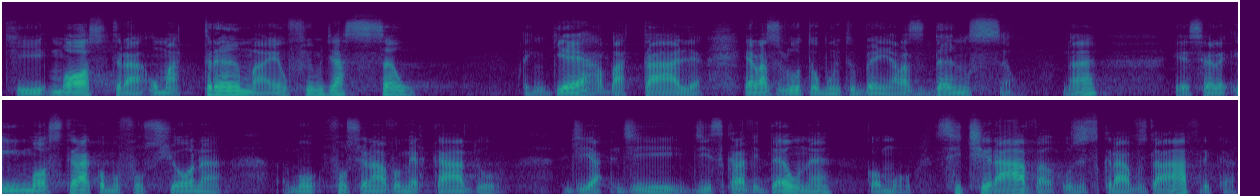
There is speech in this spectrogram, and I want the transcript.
que mostra uma trama, é um filme de ação. Tem guerra, batalha, elas lutam muito bem, elas dançam, né? Esse, e mostrar como funciona, funcionava o mercado de, de, de escravidão, né? Como se tirava os escravos da África,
